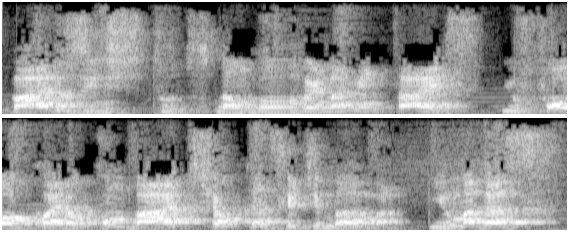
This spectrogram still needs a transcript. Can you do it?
vários institutos não governamentais e o foco era o combate ao câncer de mama. E uma das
